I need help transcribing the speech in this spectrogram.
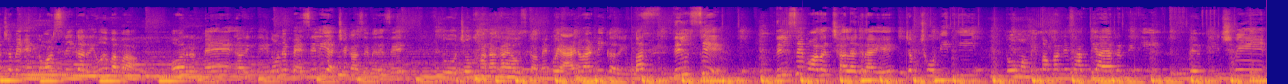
अच्छा मैं endorse नहीं कर रही हूँ बाबा और मैं इन्होंने पैसे लिए अच्छे खासे मेरे से तो जो खाना खाया उसका मैं कोई एड वैड नहीं कर रही हूँ। बस दिल से दिल से बहुत अच्छा लग रहा है ये। जब छोटी थी तो मम्मी पापा के साथ भी आया करती थी फिर बीच में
